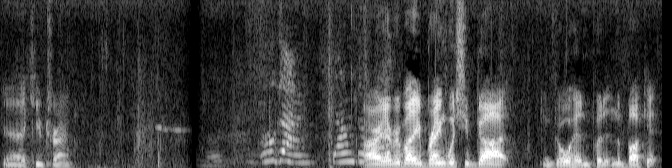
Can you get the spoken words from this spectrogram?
Yeah, keep trying. Hold on. Down the All right, everybody, bring what you've got and go ahead and put it in the bucket.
